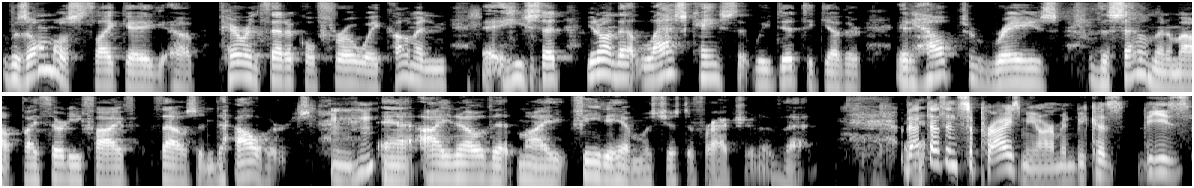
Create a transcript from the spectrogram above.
it was almost like a, a parenthetical throwaway comment. He said, you know, in that last case that we did together, it helped to raise the settlement amount by $35,000. mm-hmm. And I know that my fee to him was just a fraction of that. That doesn't surprise me, Armin, because these,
